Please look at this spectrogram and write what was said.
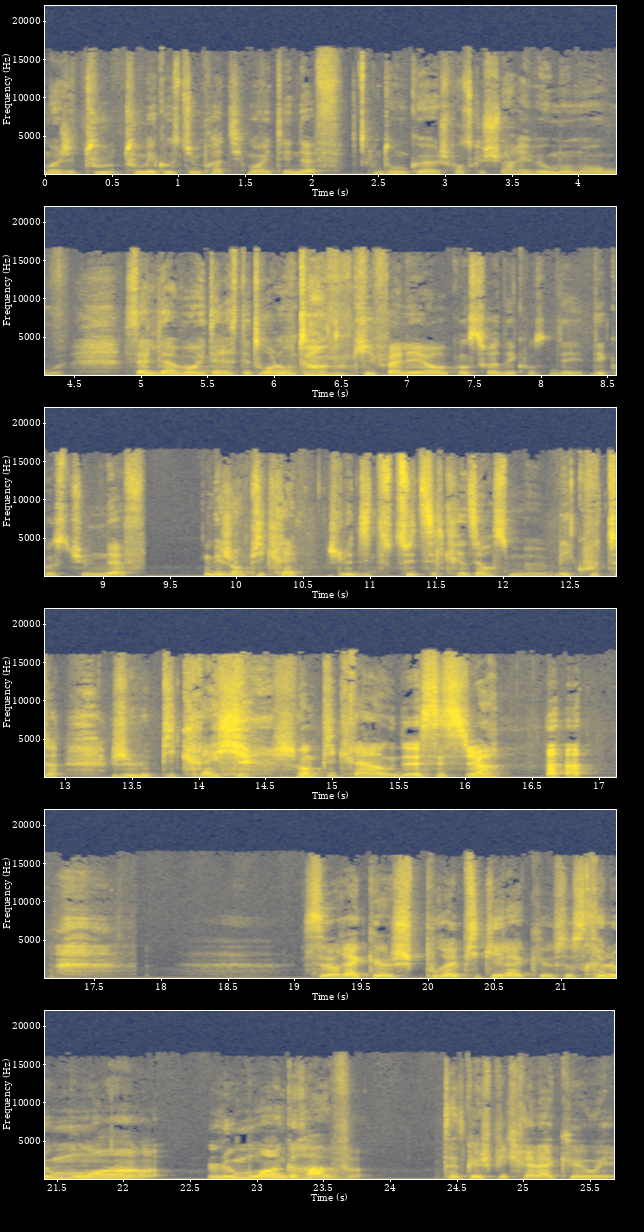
Moi, j'ai tous mes costumes pratiquement été neufs. Donc, je pense que je suis arrivée au moment où celle d'avant était restée trop longtemps, donc il fallait reconstruire des costumes neufs. Mais j'en piquerai. Je le dis tout de suite, si le Crazy Horse m'écoute, je le piquerai. j'en piquerai un ou deux, c'est sûr. c'est vrai que je pourrais piquer la queue. Ce serait le moins, le moins grave. Peut-être que je piquerais la queue, oui.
